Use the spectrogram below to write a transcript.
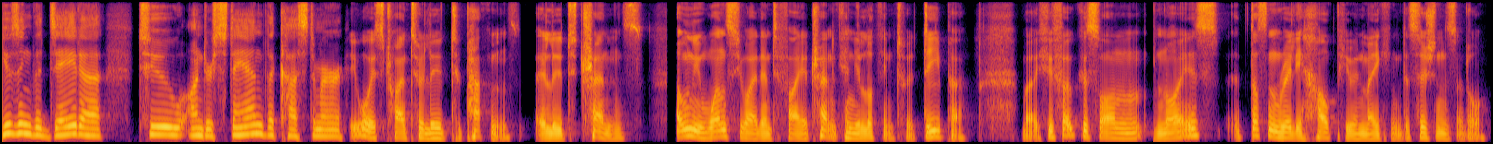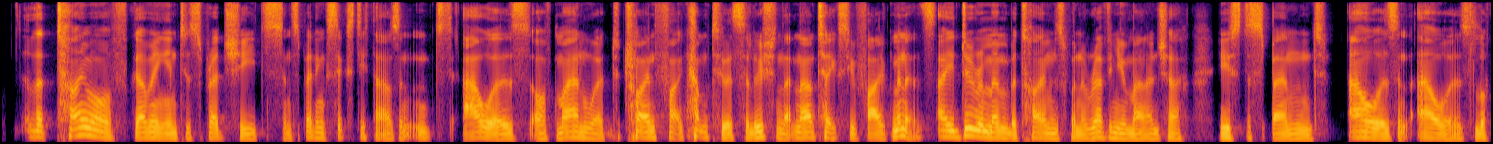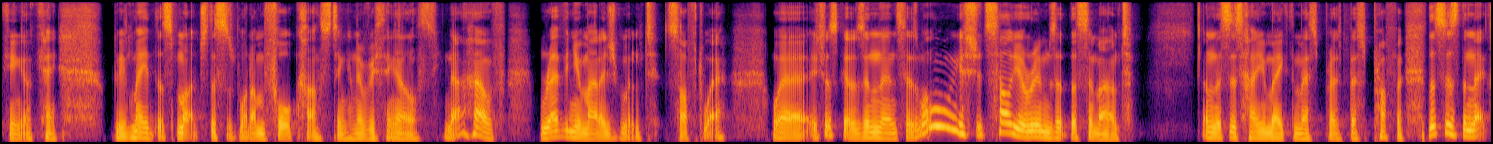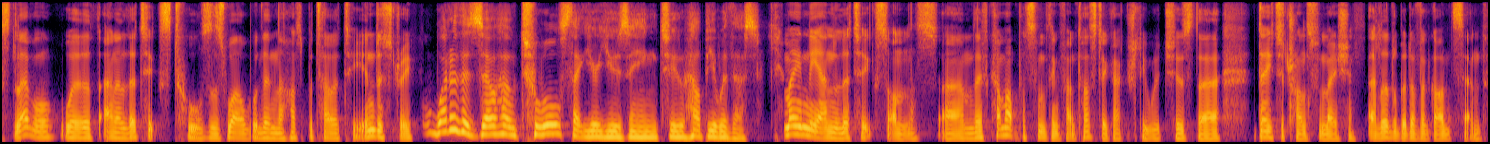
using the data to understand the customer. You always try to allude to patterns, allude to trends. Only once you identify a trend can you look into it deeper. But if you focus on noise, it doesn't really help you in making decisions at all the time of going into spreadsheets and spending 60,000 hours of man work to try and come to a solution that now takes you five minutes. I do remember times when a revenue manager used to spend hours and hours looking, okay, we've made this much, this is what I'm forecasting and everything else. You now have revenue management software where it just goes in there and says, well, you should sell your rooms at this amount. And this is how you make the best, best profit. This is the next level with analytics tools as well within the hospitality industry. What are the Zoho tools that you're using to help you with this? Mainly analytics on this. Um, they've come up with something fantastic actually, which is the data transformation, a little bit of a godsend.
